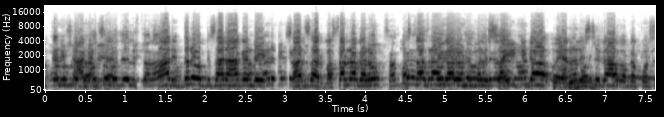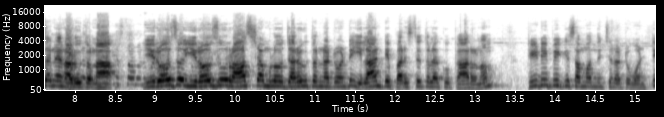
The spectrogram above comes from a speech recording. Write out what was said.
ఒక్క నిమిషం ఆగండి సార్. ఇద్దరు ఒక్కసారి ఆగండి. సార్ సార్ మస్తానరావు గారు మస్తానరావు గారు మిమ్మల్ని సైట్గా ఎనలిస్ట్గా ఒక క్వశ్చన్ నేను అడుగుతున్నా. ఈ రోజు ఈ రోజు రాష్ట్రంలో జరుగుతున్నటువంటి ఇలాంటి పరిస్థితులకు కారణం టీడీపీకి సంబంధించినటువంటి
